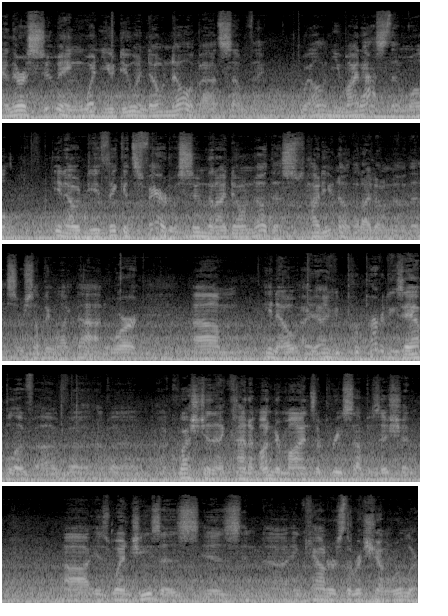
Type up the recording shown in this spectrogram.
and they're assuming what you do and don't know about something. Well, and you might ask them, well, you know, do you think it's fair to assume that I don't know this? How do you know that I don't know this? Or something like that. Or, um, you know, a, a, perfect example of, of, a, of a, a, question that kind of undermines a presupposition uh, is when Jesus is uh, encounters the rich young ruler.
